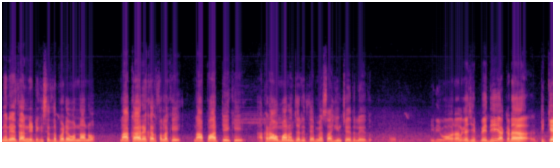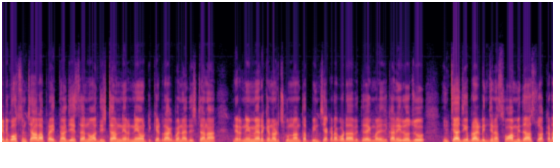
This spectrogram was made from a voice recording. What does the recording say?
నేనైతే అన్నిటికీ సిద్ధపడి ఉన్నాను. నా కార్యకర్తలకి నా పార్టీకి అక్కడ అవమానం జరిగితే మేము సహించేది లేదు. ఇది ఓవరాల్గా చెప్పేది అక్కడ టికెట్ కోసం చాలా ప్రయత్నాలు చేశాను. అధిష్టాన నిర్ణయం టికెట్ రాకపోయిన అధిష్టాన నిర్ణయం మేరకు నడుచుకున్నాను తప్పించి అక్కడ కూడా వ్యతిరేకమైంది. కానీ ఈరోజు ఇన్ఛార్జిగా ప్రకటించిన స్వామిదాసు అక్కడ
